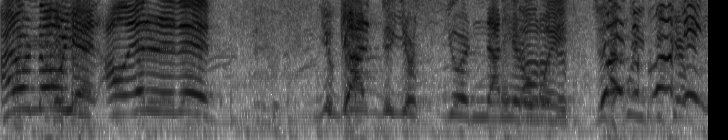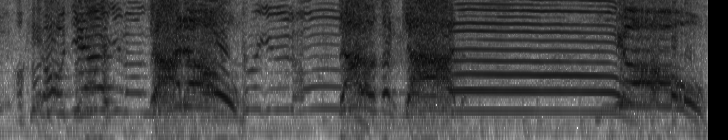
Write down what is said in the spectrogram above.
I don't know yet. I'll edit it in. You got it, dude. You're you're not here Dono, away. just- just Why is please it be blocking? Okay. Oh, yes! Dono! down. Bringing it home. Dono's a god. Oh! Yo!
